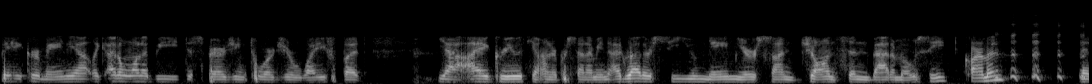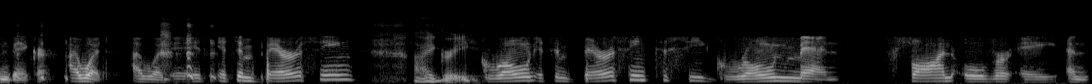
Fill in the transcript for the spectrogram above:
Baker mania. Like, I don't want to be disparaging towards your wife, but Yeah, I agree with you 100%. I mean, I'd rather see you name your son Johnson Bademosi, Carman, than Baker. I would. I would. It's it's embarrassing. I agree. Grown. It's embarrassing to see grown men fawn over a and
